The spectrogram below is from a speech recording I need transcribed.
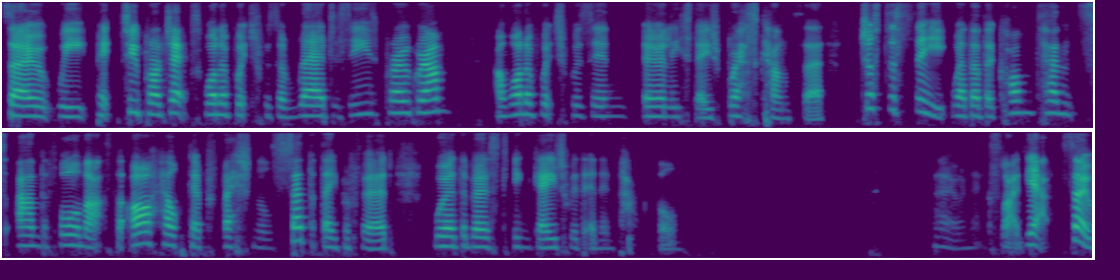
So we picked two projects, one of which was a rare disease program and one of which was in early stage breast cancer, just to see whether the contents and the formats that our healthcare professionals said that they preferred were the most engaged with and impactful. So next slide. Yeah, so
